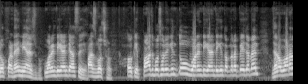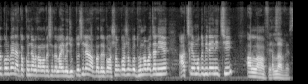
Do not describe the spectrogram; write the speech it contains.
লোক পাঠায় নিয়ে আসব। ওয়ারেন্টি গ্যারান্টি আছে? পাঁচ বছর। ওকে পাঁচ বছরের কিন্তু ওয়ারেন্টি গ্যারান্টি কিন্তু আপনারা পেয়ে যাবেন। যারা অর্ডার করবেন এতক্ষণ যাবত আমাদের সাথে লাইভে যুক্ত ছিলেন আপনাদেরকে অসংখ্য অসংখ্য ধন্যবাদ জানিয়ে আজকের মতো বিদায় নিচ্ছি। আল্লাহ হাফেজ। আল্লাহ হাফেজ।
